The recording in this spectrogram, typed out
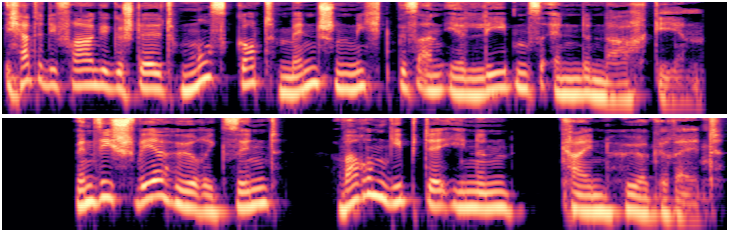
Ich hatte die Frage gestellt, muss Gott Menschen nicht bis an ihr Lebensende nachgehen? Wenn sie schwerhörig sind, warum gibt er ihnen kein Hörgerät?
